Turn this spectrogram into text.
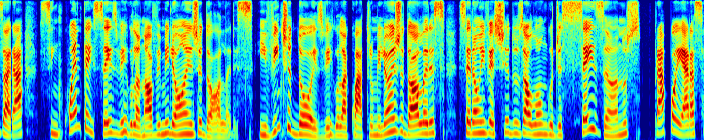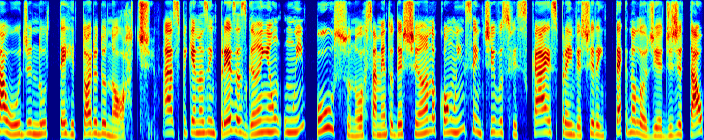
totalizará 56,9 milhões de dólares. E 22,4 milhões de dólares serão investidos ao longo de seis anos para apoiar a saúde no território do Norte. As pequenas empresas ganham um impulso no orçamento deste ano com incentivos fiscais para investir em tecnologia digital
